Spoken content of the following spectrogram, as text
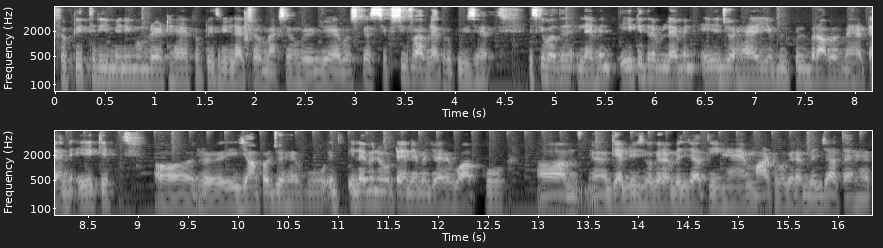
53 मिनिमम रेट है 53 लैक्स और मैक्सिमम रेट जो है वो उसका 65 लाख रुपीज़ है। इसके बाद 11 ए की तरफ़ 11 ए जो है, ये बिल्कुल बराबर में है 10 ए के। और यहाँ पर जो है वो 11 और 10 ए में जो है वो आपको गैलरीज वगैरह मिल जाती हैं मार्ट वगैरह मिल जाता है।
